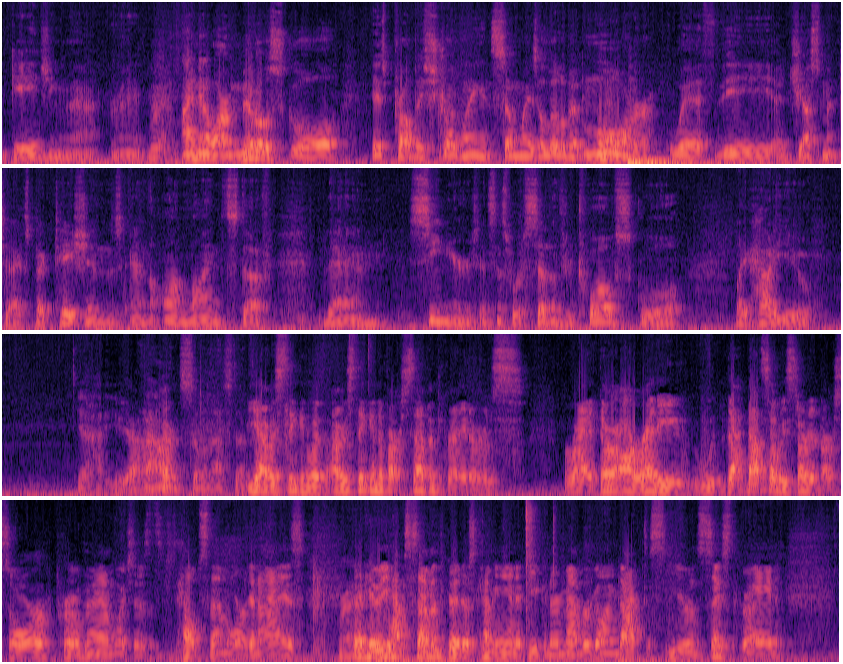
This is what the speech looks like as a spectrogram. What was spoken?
gauging that, right? Right. I know our middle school is probably struggling in some ways a little bit more with the adjustment to expectations and the online stuff than seniors. And since we're a 7 through 12 school, like how do you Yeah, how do you? Yeah. balance some of that stuff? Yeah, I was thinking with I was thinking of our seventh graders, right? They're already that, that's how we started our SOAR program, mm-hmm. which is helps them organize. Right. But here you have seventh graders coming in. If you can remember, going back to s- you're in sixth grade,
